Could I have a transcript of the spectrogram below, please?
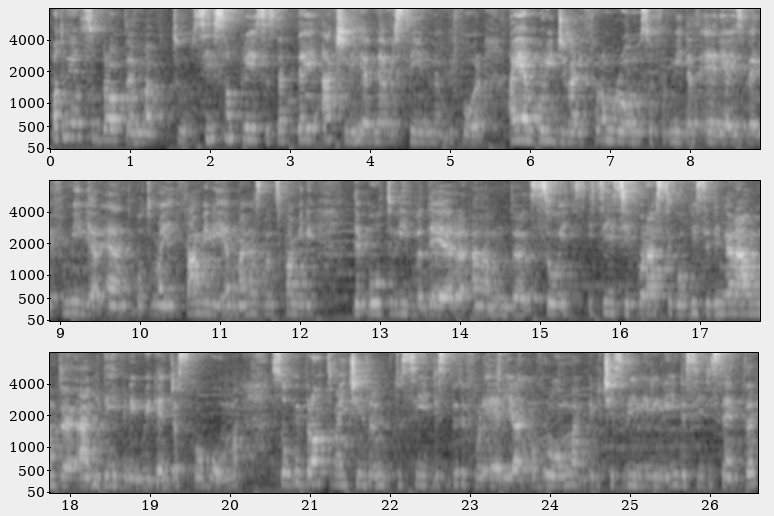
But we also brought them to see some places that they actually had never seen before. I am originally from Rome, so for me that area is very familiar and both my family and my husband's family they both live there and uh, so it's it's easy for us to go visiting around and in the evening we can just go home. So we brought my children to see this beautiful area of Rome which is really really in the city center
